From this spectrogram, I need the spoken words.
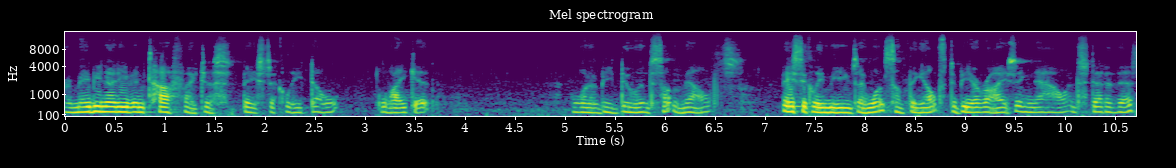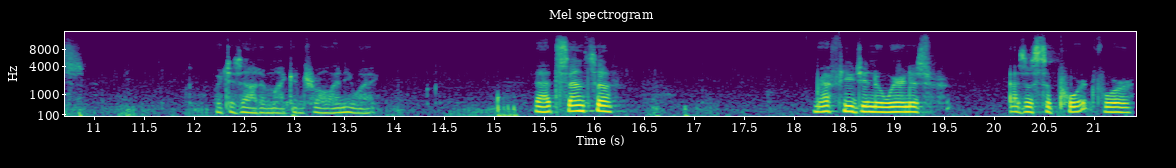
Or maybe not even tough, I just basically don't like it. I want to be doing something else. Basically means I want something else to be arising now instead of this, which is out of my control anyway that sense of refuge and awareness as a support for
